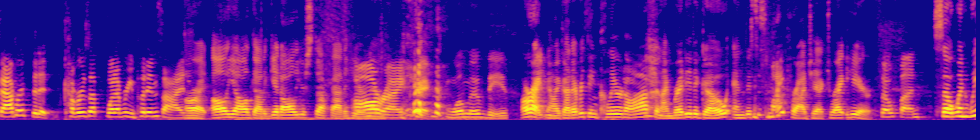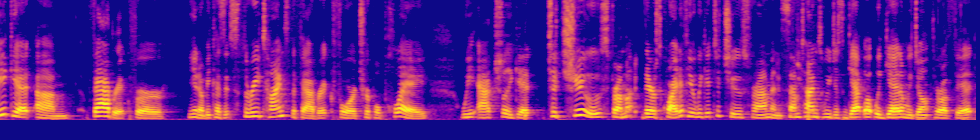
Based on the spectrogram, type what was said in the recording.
fabric that it covers up whatever you put inside. all right, all y'all got to get all your stuff out of here. All now. right. Okay, we'll move these. All right, now I got everything cleared off, and I'm ready to go. And this is my project right here. So fun. So when we get um, fabric for, you know, because it's three times the fabric for triple play, we actually get to choose from, there's quite a few we get to choose from, and sometimes we just get what we get and we don't throw a fit.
